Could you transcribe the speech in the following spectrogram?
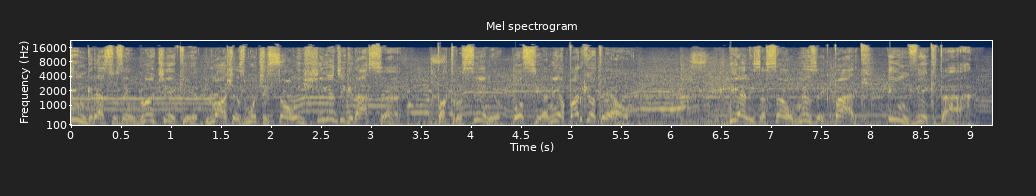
Ingressos em Blue Ticket, lojas Multissom e cheia de graça. Patrocínio Oceania Park Hotel. Realização Music Park Invicta.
